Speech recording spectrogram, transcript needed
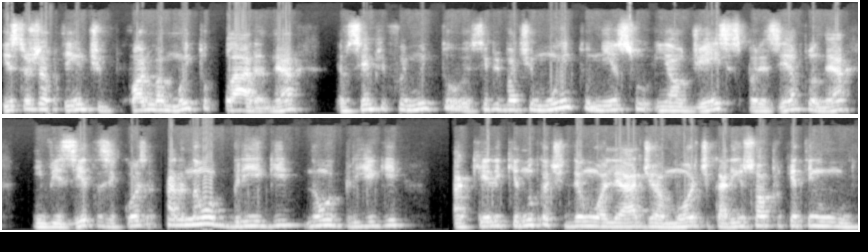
isso eu já tenho de forma muito clara, né? Eu sempre fui muito, eu sempre bati muito nisso em audiências, por exemplo, né? Em visitas e coisas. Cara, não obrigue, não obrigue aquele que nunca te deu um olhar de amor, de carinho, só porque tem um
